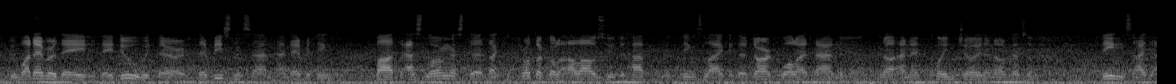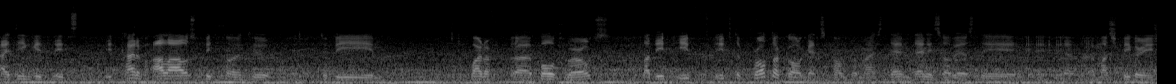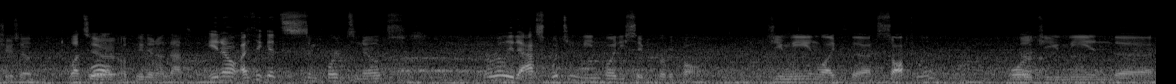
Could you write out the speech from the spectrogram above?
do whatever they, they do with their, their business and, and everything but as long as the like the protocol allows you to have things like the dark wallet and you know, and coin join and all kinds of things I, I think it, it's it kind of allows Bitcoin to to be part of uh, both worlds. But if, if, if the protocol gets compromised, then, then it's obviously a, a much bigger issue. So, what's well, your opinion on that? You know, I think it's important to note, or really to ask, what do you mean by you say protocol? Do you mean like the software, or no. do you mean the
